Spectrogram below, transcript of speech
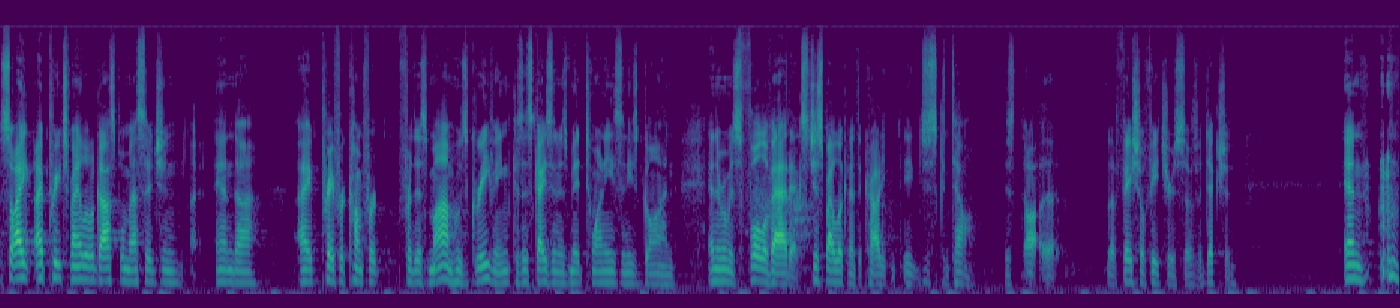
so I, I preach my little gospel message and, and uh, I pray for comfort for this mom who's grieving because this guy's in his mid 20s and he's gone. And the room is full of addicts. Just by looking at the crowd, you, you just can tell. Just uh, the facial features of addiction. And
